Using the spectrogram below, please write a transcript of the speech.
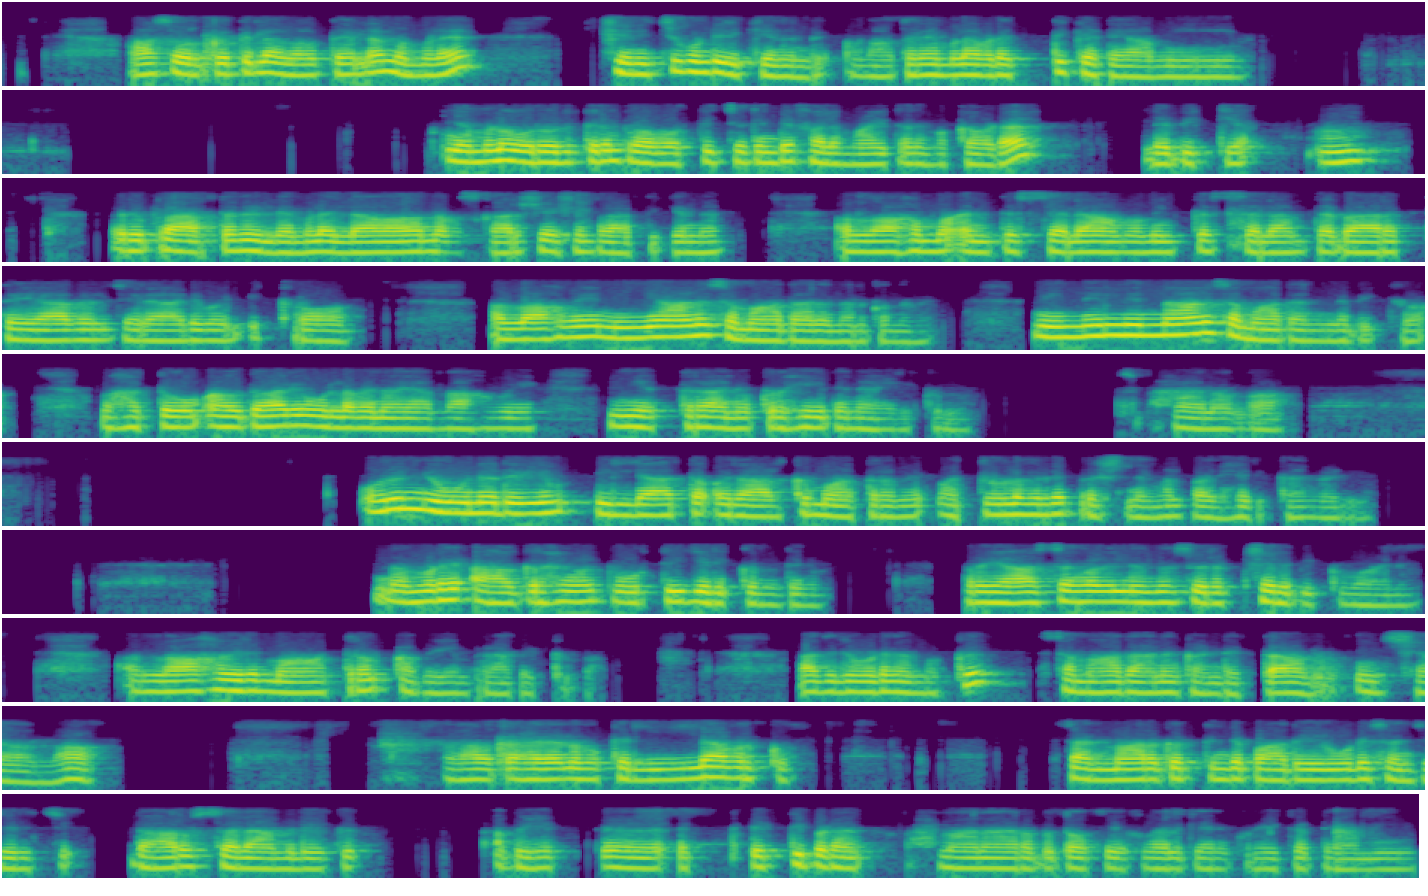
ആ സ്വർഗത്തിൽ അള്ളാഹുത്തല്ല നമ്മളെ ക്ഷണിച്ചുകൊണ്ടിരിക്കുന്നുണ്ട്. അള്ളാഹുത്തല നമ്മളെ അവിടെ എത്തിക്കട്ടെ ആമീൻ. നമ്മൾ ഓരോരുത്തരും പ്രവർത്തിച്ചതിന്റെ ഫലമായിട്ട് നമുക്ക് അവിടെ ലഭിക്കുക ഒരു പ്രാർത്ഥന ഇല്ല നമ്മളെല്ലാ നമസ്കാര ശേഷം പ്രാർത്ഥിക്കുന്ന അള്ളാഹമ്മ വൽ അള്ളാഹുവെ നീയാണ് സമാധാനം നൽകുന്നവൻ. നിന്നിൽ നിന്നാണ് സമാധാനം ലഭിക്കുക. മഹത്വവും ഔദാര്യവും ഉള്ളവനായ അള്ളാഹുവെ നീ എത്ര അനുഗ്രഹീതനായിരിക്കുന്നു. സുഹാനല്ലാഹ് ഒരു ന്യൂനതയും ഇല്ലാത്ത ഒരാൾക്ക് മാത്രമേ മറ്റുള്ളവരുടെ പ്രശ്നങ്ങൾ പരിഹരിക്കാൻ കഴിയൂ. നമ്മുടെ ആഗ്രഹങ്ങൾ പൂർത്തീകരിക്കുന്നതിനും പ്രയാസങ്ങളിൽ നിന്ന് സുരക്ഷ ലഭിക്കുവാനും അള്ളാഹുവിന് മാത്രം അഭയം പ്രാപിക്കുക. അതിലൂടെ നമുക്ക് സമാധാനം കണ്ടെത്താം ഇൻഷാല്ലാ അള്ളാഹു താര നമുക്ക് എല്ലാവർക്കും സന്മാർഗത്തിന്റെ പാതയിലൂടെ സഞ്ചരിച്ച് ദാറുസലാമിലേക്ക് അഭയ എത്തിപ്പെടാൻ റഹ്മാനായ റബ്ബ് തൗഫീഖ് നൽകി അനുഗ്രഹിക്കട്ടെ. ആമീൻ.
